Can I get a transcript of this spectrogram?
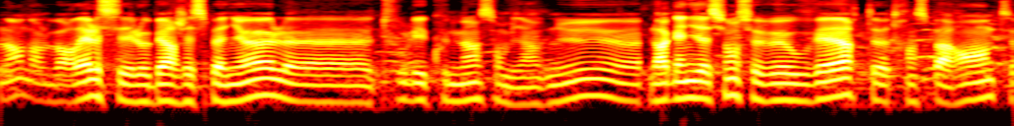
non, non, dans le bordel, c'est l'auberge espagnole. Euh, tous les coups de main sont bienvenus. L'organisation se veut ouverte, transparente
